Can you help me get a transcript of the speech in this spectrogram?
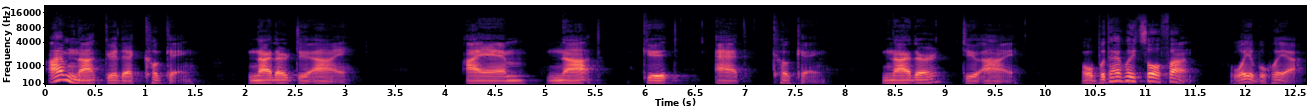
，I'm not good at cooking，neither do I。I am not good at cooking. Neither do I. 我不太会做饭，我也不会啊。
